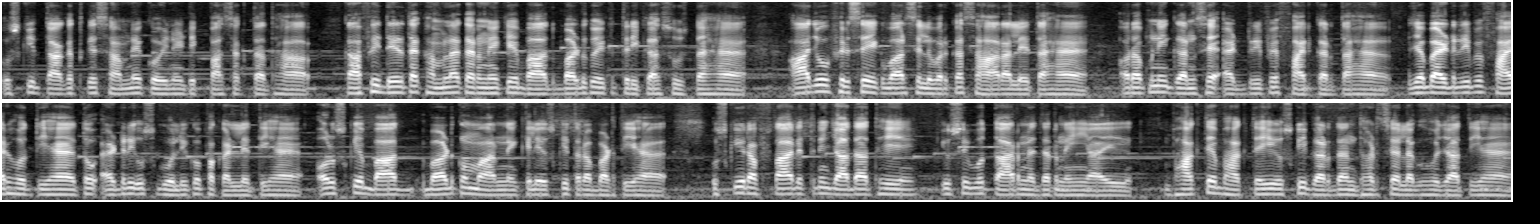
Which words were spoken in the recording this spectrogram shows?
उसकी ताकत के सामने कोई नहीं टिक पा सकता था। काफ़ी देर तक हमला करने के बाद बर्ड को एक तरीका सूझता है। आज वो फिर से एक बार सिल्वर का सहारा लेता है और अपनी गन से एड्री पे फायर करता है। जब एड्री पे फायर होती है तो एड्री उस गोली को पकड़ लेती है और उसके बाद बर्ड को मारने के लिए उसकी तरफ़ बढ़ती है। उसकी रफ्तार इतनी ज़्यादा थी कि उसे वो तार नज़र नहीं आई। भागते भागते ही उसकी गर्दन धड़ से अलग हो जाती है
